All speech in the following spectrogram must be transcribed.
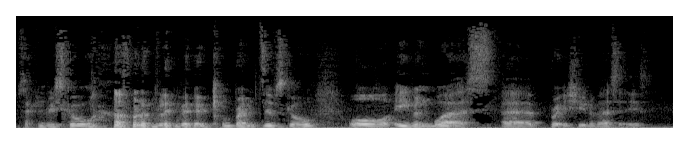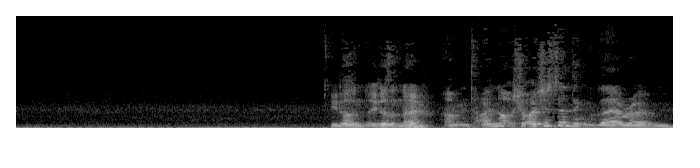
secondary school? I want to believe it, comprehensive school, or even worse, uh, British universities. He doesn't. he doesn't know. I'm, I'm not sure. I just don't think that they're um,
